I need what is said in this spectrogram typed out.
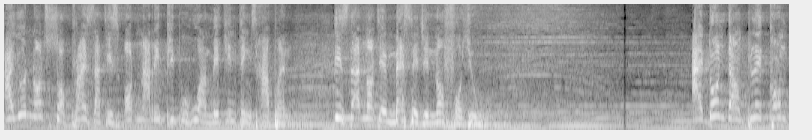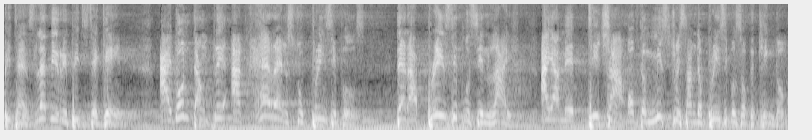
are you not surprised that it's ordinary people who are making things happen is that not a message enough for you? I don't downplay competence. Let me repeat it again. I don't downplay adherence to principles. There are principles in life. I am a teacher of the mysteries and the principles of the kingdom.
